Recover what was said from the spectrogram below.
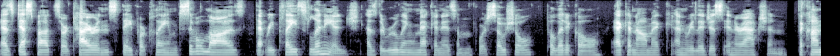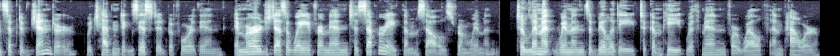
As despots or tyrants, they proclaimed civil laws that replaced lineage as the ruling mechanism for social, political, economic, and religious interaction. The concept of gender, which hadn't existed before then, emerged as a way for men to separate themselves from women to limit women's ability to compete with men for wealth and power.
